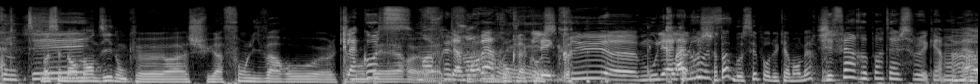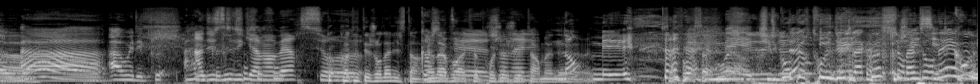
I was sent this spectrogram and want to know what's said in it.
Comté. Moi, c'est Normandie, donc euh, je suis à fond Livaro, euh, le Clacos. camembert. euh, Moi, après, Camembert, le bon clacos. les crus, euh, moulés à la louche. T'as pas bossé pour du camembert J'ai fait un reportage sur le camembert. Ah, ah ouais, les ah, les Industrie du camembert sur. Quand, quand t'étais journaliste, hein, rien à voir avec le projet Juliette. Armanet. Non, mais. ça ça Mais tu peut retrouver du Lacoste sur la tournée ou.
